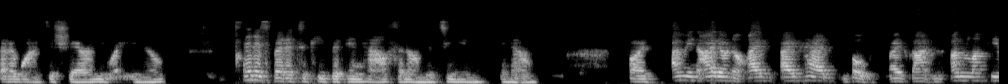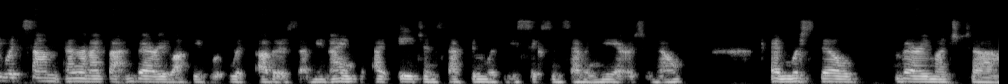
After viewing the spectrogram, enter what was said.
that I wanted to share anyway. You know, and it's better to keep it in house and on the team. You know, I mean, I don't know. I've I've had both. I've gotten unlucky with some, and then I've gotten very lucky with, with others. I mean, I I agents that've been with me six and seven years. You know, and we're still very much uh,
